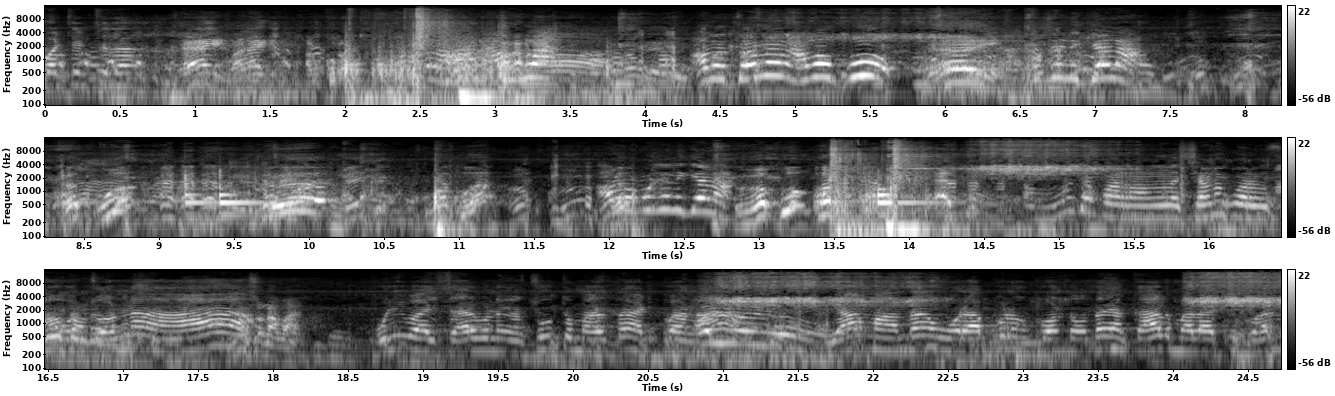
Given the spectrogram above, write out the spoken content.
பட்டுச்சுல ஏய், வணங்க. அவன் சொன்னான் அவன் பூ. ஏய், நீ கேளா. பூ. அவன் புடிச்சு நீ கேளா ஏ, பூ. மூஞ்ச பாடுறான்ல சொன்னா சொன்னவன்? புலிவாய் சரவணன் சூத்த மாதிரி தான் அடிப்பானா? ஏமா தான் ஒரு அப்புறம் கொண்டு வந்தா என் காலு மேல அடிச்சு போரு.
